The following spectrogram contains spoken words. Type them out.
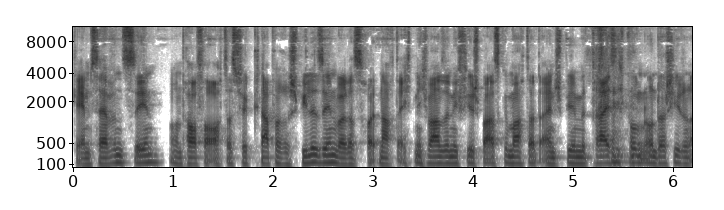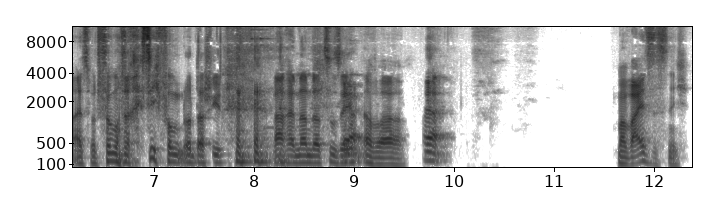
Game Sevens sehen und hoffe auch, dass wir knappere Spiele sehen, weil das heute Nacht echt nicht wahnsinnig viel Spaß gemacht hat, ein Spiel mit 30 Punkten Unterschied und eins mit 35 Punkten Unterschied nacheinander zu sehen. Ja. Aber ja. Man weiß es nicht.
